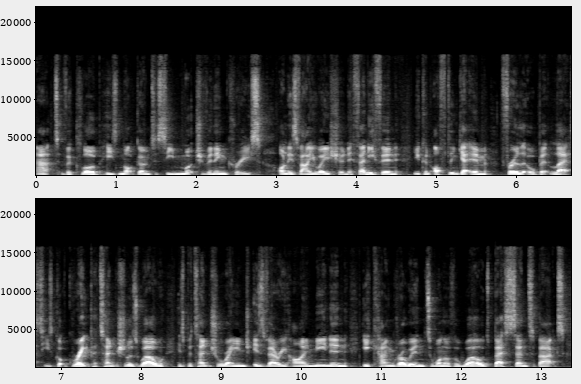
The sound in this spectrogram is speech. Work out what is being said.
at the club, he's not going to see much of an increase on his valuation. If anything, you can often get him for a little bit less. He's got great potential as well. His potential range is very high, meaning he can grow into one of the world's best centre-backs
